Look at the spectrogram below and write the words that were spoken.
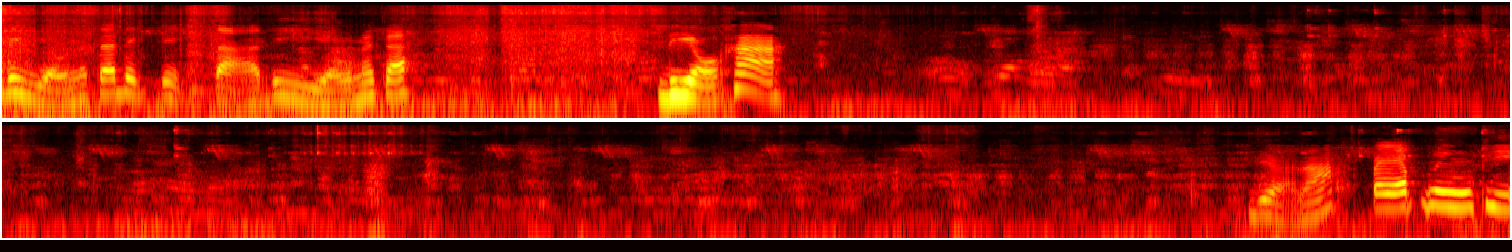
เดี๋ยวนะจ๊ะ เด็กๆจ๋าเดี๋ยวนะจ๊ะ เดี๋ยวค่ะ เดี๋ยวนะ แป๊บหนึ่งที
